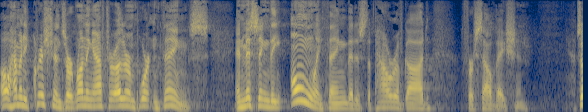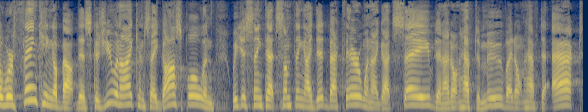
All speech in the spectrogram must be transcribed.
Oh, how many Christians are running after other important things and missing the only thing that is the power of God for salvation? So we're thinking about this because you and I can say gospel and we just think that's something I did back there when I got saved and I don't have to move, I don't have to act.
